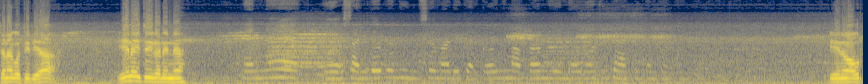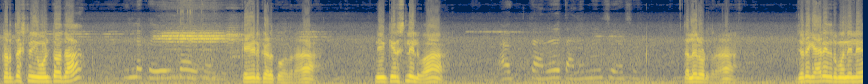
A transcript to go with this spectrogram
ಚೆನ್ನಾಗಿ ಓದ್ತಿದ್ಯಾ? ಏನಾಯ್ತು ಈಗ ನಿನ್ನೆ? ಏನು ಅವ್ರು ಕರೆದ ತಕ್ಷಣ ನೀವು ಹೊಂಟೋದ? ಕೈ ಹಿಡ್ತಾ ಹೇಳ್ಕೊಂಡು ಕೈ ಹಿಡ್ಕೊಳಕ್ ಹೋದ್ರಾ? ನೀವು ಕಿರ್ಸ್ಲಿಲ್ವಾ? ತಲೆಯಲ್ಲಿ ಹೊಡೆದ್ರಾ? ಜೊತೆಗೆ ಯಾರಿದ್ರು ಮನೇಲಿ?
